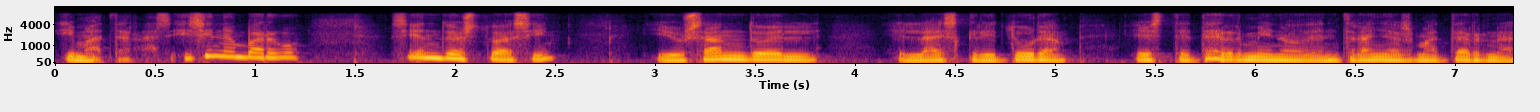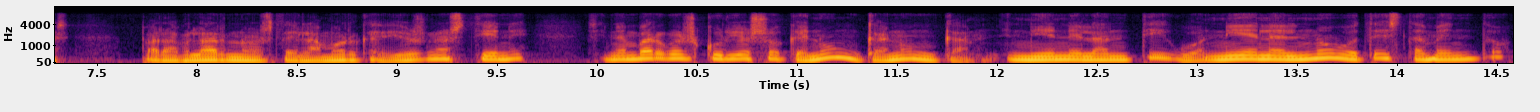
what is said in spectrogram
y maternas. Y sin embargo, siendo esto así, y usando en la escritura este término de entrañas maternas para hablarnos del amor que Dios nos tiene, sin embargo es curioso que nunca, nunca, ni en el Antiguo ni en el Nuevo Testamento,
